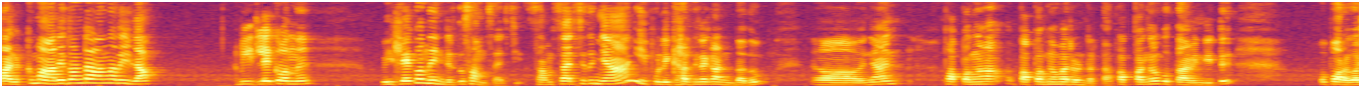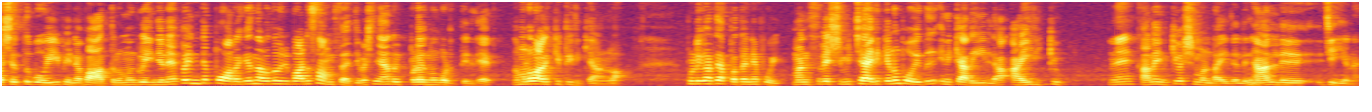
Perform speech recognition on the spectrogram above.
വഴക്ക് മാറിയതുകൊണ്ടാണെന്നറിയില്ല. വീട്ടിലേക്ക് വന്ന് വീട്ടിലേക്ക് വന്ന് എന്റെ അടുത്ത് സംസാരിച്ച്. സംസാരിച്ചത് ഞാൻ ഈ പുള്ളിക്കാരത്തിനെ കണ്ടതും ഞാൻ പപ്പങ്ങ പപ്പങ്ങ പപ്പങ്ങ കുത്താൻ വേണ്ടിയിട്ട് പുറകുവശത്ത് പോയി പിന്നെ ബാത്റൂം ക്ലീൻ ചെയ്യണേ. അപ്പോൾ എന്റെ പുറകെ നടന്ന് ഒരുപാട് സംസാരിച്ചു. പക്ഷെ ഞാൻ റിപ്ലൈ ഒന്നും കൊടുത്തില്ലേ? നമ്മൾ വഴക്കിട്ടിരിക്കുകയാണല്ലോ പുള്ളിക്കാരത്തെ അപ്പം തന്നെ പോയി. മനസ്സ് വിഷമിച്ചായിരിക്കണം പോയത് എനിക്കറിയില്ല. ആയിരിക്കും. ഏ കാരണം എനിക്ക് വിഷമം ഉണ്ടായില്ലല്ലോ ഞാനല്ലേ ചെയ്യണേ.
